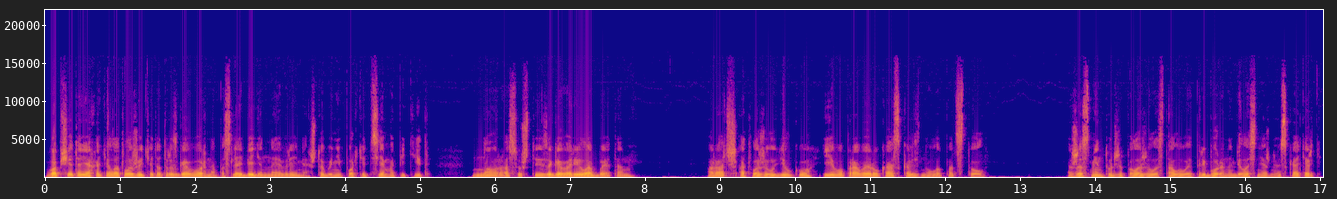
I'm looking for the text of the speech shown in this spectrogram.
Вообще-то я хотел отложить этот разговор на послеобеденное время, чтобы не портить всем аппетит. Но раз уж ты заговорил об этом... Радж отложил вилку, и его правая рука скользнула под стол. Жасмин тут же положила столовые приборы на белоснежную скатерть,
